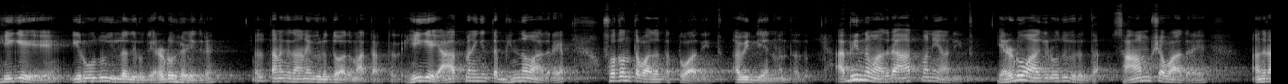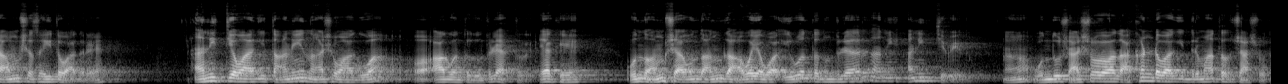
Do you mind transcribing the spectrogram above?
ಹೀಗೆಯೇ ಇರುವುದು ಇಲ್ಲದಿರುವುದು ಎರಡೂ ಹೇಳಿದರೆ? ಅದು ತನಗೆ ತಾನೇ ವಿರುದ್ಧವಾದ ಮಾತಾಗ್ತದೆ. ಹೀಗೆ ಆತ್ಮನಿಗಿಂತ ಭಿನ್ನವಾದರೆ ಸ್ವತಂತ್ರವಾದ ತತ್ವ ಆದೀತು ಅವಿದ್ಯೆ ಅನ್ನುವಂಥದ್ದು ಅಭಿನ್ನವಾದರೆ ಆತ್ಮನೇ ಆದೀತು. ಎರಡೂ ಆಗಿರುವುದು ವಿರುದ್ಧ. ಸಾಂಶವಾದರೆ, ಅಂದರೆ ಅಂಶ ಸಹಿತವಾದರೆ ಅನಿತ್ಯವಾಗಿ ತಾನೇ ನಾಶವಾಗುವ, ಆಗುವಂಥದ್ದು ಅಂತೇಳಿ ಆಗ್ತದೆ. ಯಾಕೆ? ಒಂದು ಅಂಶ, ಒಂದು ಅಂಗ, ಅವಯವ ಇರುವಂಥದ್ದು ಅಂತೇಳಿ ಆದರೆ ಅನಿ, ಅನಿತ್ಯವೇ ಇದು ಒಂದು ಶಾಶ್ವತವಾದ ಅಖಂಡವಾಗಿದ್ದರೆ ಮಾತ್ರ ಅದು ಶಾಶ್ವತ.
